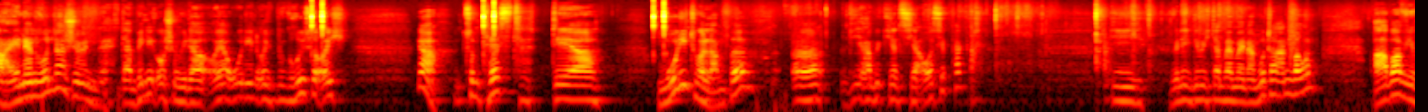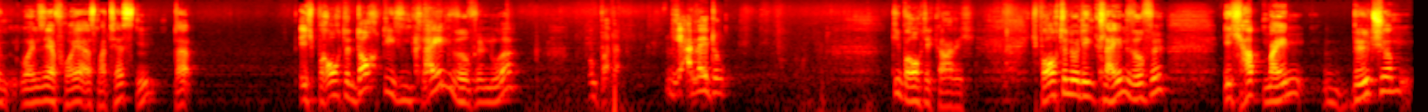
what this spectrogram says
Einen wunderschönen, da bin ich auch schon wieder, euer Odin und ich begrüße euch ja, zum Test der Monitorlampe. Äh, die habe ich jetzt hier ausgepackt. Die will ich nämlich dann bei meiner Mutter anbauen. Aber wir wollen sie ja vorher erstmal testen. Da ich brauchte doch diesen kleinen Würfel nur. Und die Anleitung, die brauchte ich gar nicht. Ich brauchte nur den kleinen Würfel. Ich habe meinen Bildschirm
